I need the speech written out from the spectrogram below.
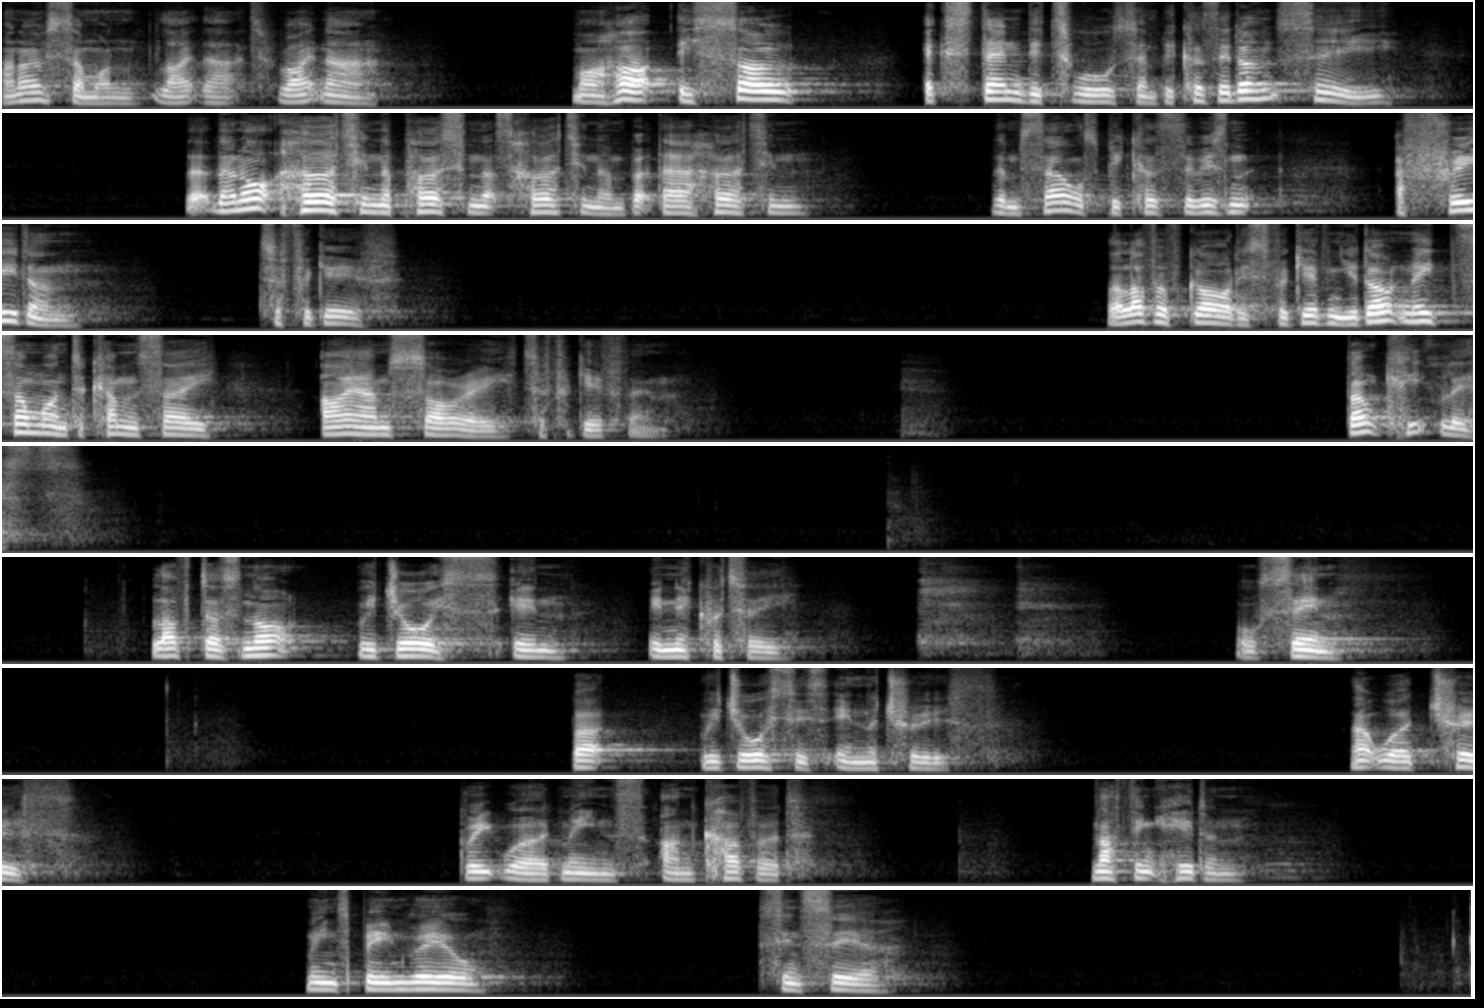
I know someone like that right now. My heart is so extended towards them because they don't see they're not hurting the person that's hurting them, but they're hurting themselves because there isn't a freedom to forgive. The love of God is forgiving. You don't need someone to come and say, I am sorry to forgive them. Don't keep lists. Love does not rejoice in iniquity or sin, but rejoices in the truth. That word truth, Greek word means uncovered, nothing hidden. Means being real, sincere.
